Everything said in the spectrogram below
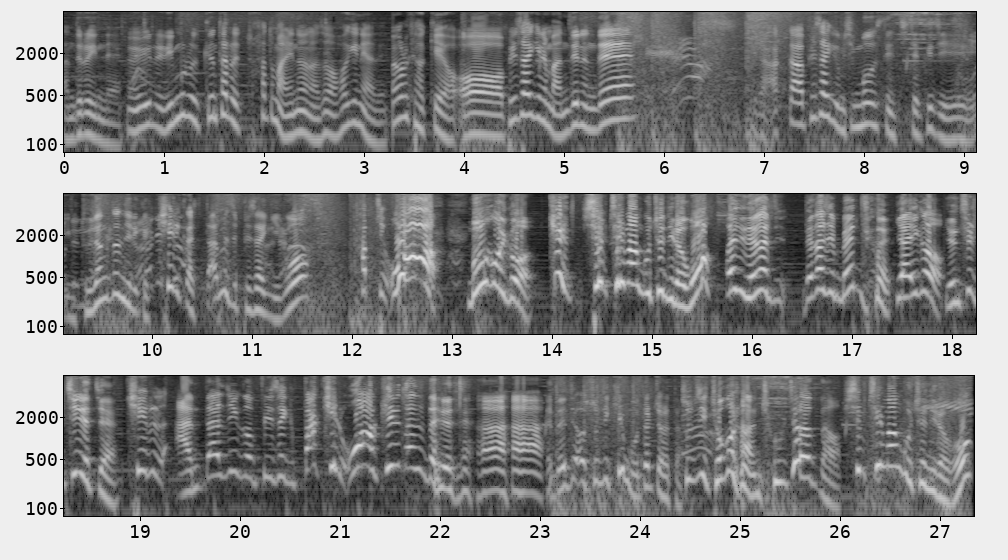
안 들어있네. 리무르 근타를 하도 많이 넣어놔서 확인해야 돼. 이렇게 할게요. 어, 필살기를 만드는데 제가 아까 필살기 음식 먹었을 땐 진짜 그지 두 장 던지니까 킬까지 따면서 필살기고 합치 와 뭐고 이거 킬 17만 9천이라고? 아니 내가 지- 내가 지금 멘트 야 이거 연출 지렸지? 킬을 안 따지고 필살기 빡킬 와 킬을 따진다 이랬네 나 어, 솔직히 킬못딸줄 알았다 솔직히 저거는 안 좋을 줄 알았다 17만 9천이라고?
